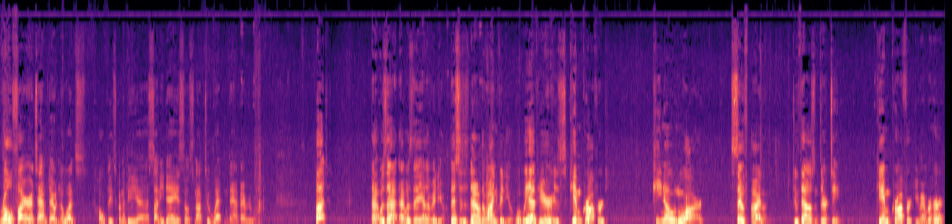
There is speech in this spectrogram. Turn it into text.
roll fire attempt out in the woods. Hopefully it's going to be a sunny day so it's not too wet and damp everywhere. That was that. That was the other video. This is now the wine video. What we have here is Kim Crawford Pinot Noir South Island 2013. Kim Crawford. You remember her?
